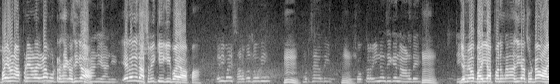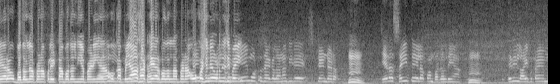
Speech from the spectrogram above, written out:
ਬਾਈ ਹੁਣ ਆਪਣੇ ਵਾਲਾ ਜਿਹੜਾ ਮੋਟਰਸਾਈਕਲ ਸੀਗਾ ਹਾਂਜੀ ਹਾਂਜੀ। ਇਹਦੇ 'ਚ ਦੱਸ ਵੀ ਕੀ ਕੀ ਪਾਇਆ ਆਪਾਂ? ਇਹਦੀ ਬਾਈ ਸਰਵਿਸ ਹੋ ਗਈ ਹੂੰ। ਮੋਟਰਸਾਈਕਲ ਦੀ ਹੂੰ। ਸ਼ੋਕਰ ਰੀਨਲ ਸੀਗੇ ਨਾਲ ਦੇ। ਹੂੰ। ਜਿਵੇਂ ਉਹ ਬਾਈ ਆਪਾਂ ਨੂੰ ਕਹਿੰਦਾ ਸੀ ਆ ਤੁਹਾਡਾ ਆ ਯਾਰ ਉਹ ਬਦਲਣਾ ਪੈਣਾ ਪਲੇਟਾਂ ਬਦਲਣੀਆਂ ਪੈਣੀਆਂ ਉਹ ਕਾ 50 60000 ਬਦਲਣਾ ਪੈਣਾ ਉਹ ਕੁਛ ਨਹੀਂ ਉੜਨੀ ਸੀ ਬਾਈ। ਇਹ ਮੋਟਰਸਾਈਕਲ ਆ ਨਾ ਵੀਰੇ ਸਟੈਂਡਰਡ ਹੂੰ। ਜਿਹਦਾ ਸਹੀ ਤੇਲ ਆਪਾਂ ਬਦਲਦੇ ਆ ਹੂੰ। ਇਹਦੀ ਲਾਈਫ ਟਾਈਮ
